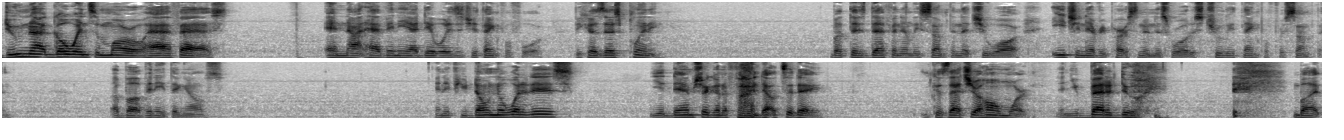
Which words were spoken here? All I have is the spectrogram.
Do not go in tomorrow half assed and not have any idea what it is that you're thankful for because there's plenty but there's definitely something that you are. Each and every person in this world is truly thankful for something above anything else. And if you don't know what it is, you're damn sure going to find out today because that's your homework and you better do it. but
